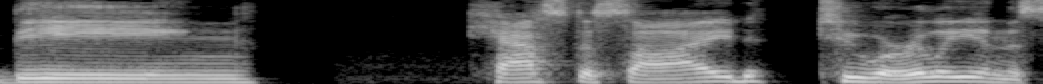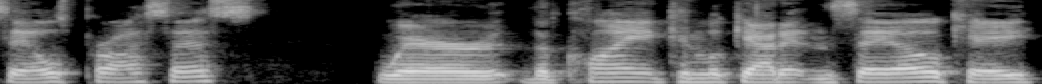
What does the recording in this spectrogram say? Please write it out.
being cast aside too early in the sales process, where the client can look at it and say, okay,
